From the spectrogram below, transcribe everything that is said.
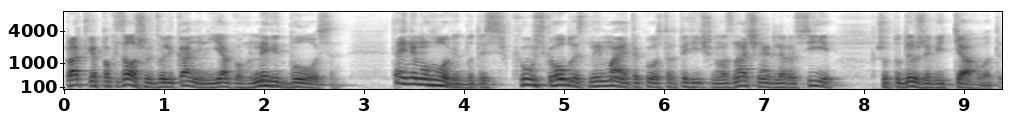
Практика показала, що відволікання ніякого не відбулося. Та й не могло відбутись. Курська область не має такого стратегічного значення для Росії, щоб туди вже відтягувати.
